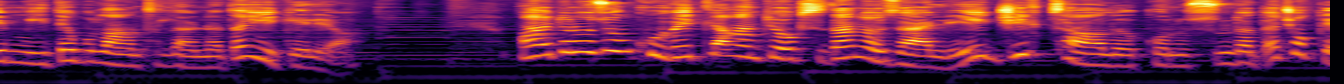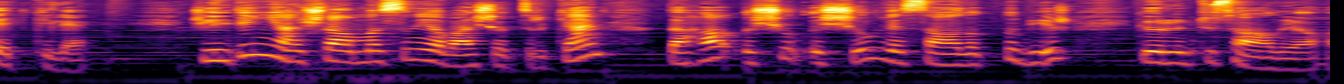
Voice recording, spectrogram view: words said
ve mide bulantılarına da iyi geliyor. Maydanozun kuvvetli antioksidan özelliği cilt sağlığı konusunda da çok etkili. Cildin yaşlanmasını yavaşlatırken daha ışıl ışıl ve sağlıklı bir görüntü sağlıyor.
